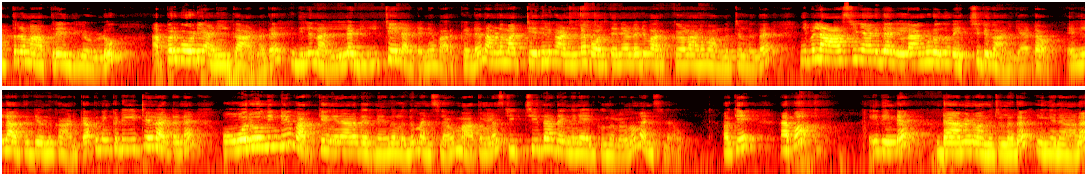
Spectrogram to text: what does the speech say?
അത്ര മാത്രമേ ഇതിലുള്ളൂ. അപ്പർ ബോഡിയാണ് ഈ കാണുന്നത്. ഇതിൽ നല്ല ഡീറ്റെയിൽ ആയിട്ട് തന്നെ വർക്ക് ഉണ്ട്. നമ്മൾ മറ്റേതിൽ കണ്ട പോലെ തന്നെയുള്ള ഒരു വർക്കുകളാണ് വന്നിട്ടുള്ളത്. ഇനിയിപ്പോൾ ലാസ്റ്റ് ഞാൻ ഇതെല്ലാം കൂടെ ഒന്ന് വെച്ചിട്ട് കാണിക്കാം കേട്ടോ. എല്ലാത്തിന്റെയും ഒന്ന് കാണിക്കാം. അപ്പോൾ നിങ്ങൾക്ക് ഡീറ്റെയിൽ ആയിട്ട് തന്നെ ഓരോന്നിന്റെയും വർക്ക് എങ്ങനെയാണ് വരുന്നത് എന്നുള്ളത് മനസ്സിലാവും. മാത്രമല്ല സ്റ്റിച്ച് ചെയ്ത് അത് എങ്ങനെയായിരിക്കും എന്നുള്ളതും മനസ്സിലാവും. ഓക്കെ അപ്പോൾ ഇതിന്റെ ഡാമൺ വന്നിട്ടുള്ളത് ഇങ്ങനെയാണ്.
